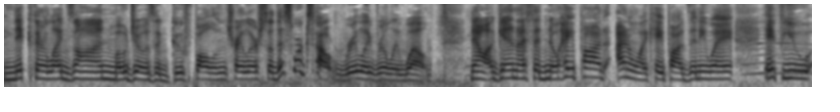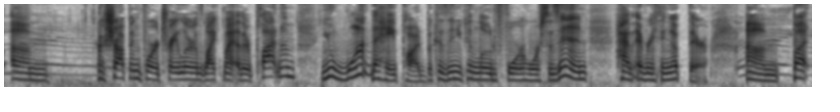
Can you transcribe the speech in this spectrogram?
nick their legs on. Mojo is a goofball in the trailer, so this works out really, really well. Now, again, I said no hay pod. I don't like hay pods anyway. If you um, are shopping for a trailer like my other Platinum, you want the hay pod because then you can load four horses in, have everything up there. Um, but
